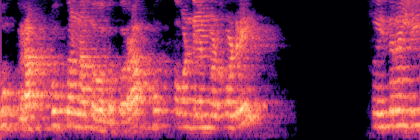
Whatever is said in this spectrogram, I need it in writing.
ಬುಕ್ ರಫ್ ಬುಕ್ ಅನ್ನ ತಗೋಬೇಕು. ರಫ್ ಬುಕ್ ತಗೊಂಡು ಏನ್ ಮಾಡ್ಕೊಳ್ರಿ ಸೊ ಇದರಲ್ಲಿ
